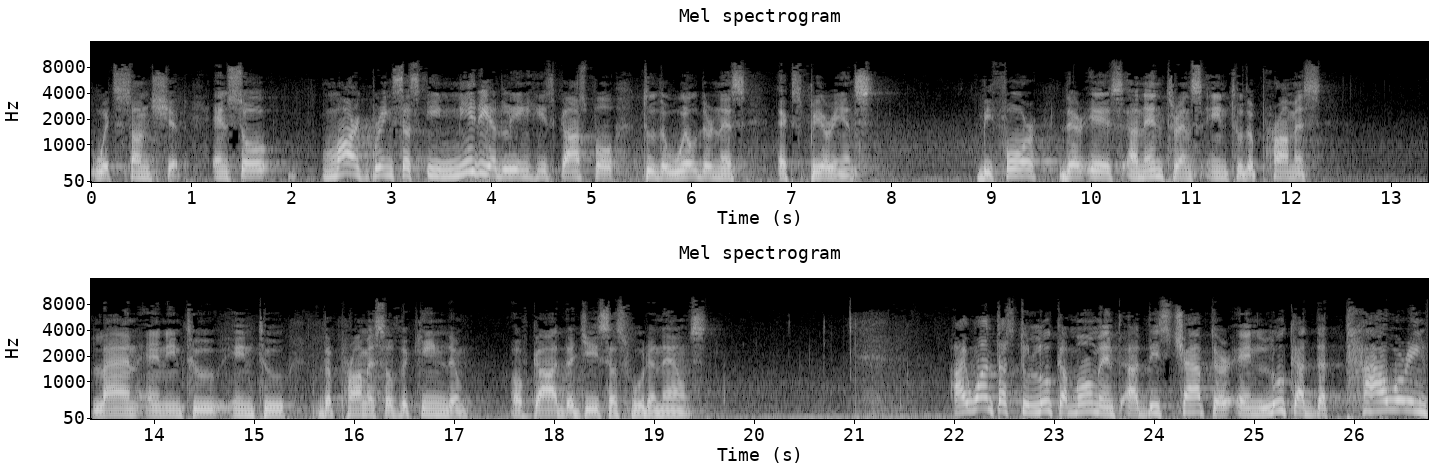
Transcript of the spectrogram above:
with sonship. And so Mark brings us immediately in his gospel to the wilderness experience before there is an entrance into the promised land and into, into the promise of the kingdom of God that Jesus would announce. I want us to look a moment at this chapter and look at the towering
